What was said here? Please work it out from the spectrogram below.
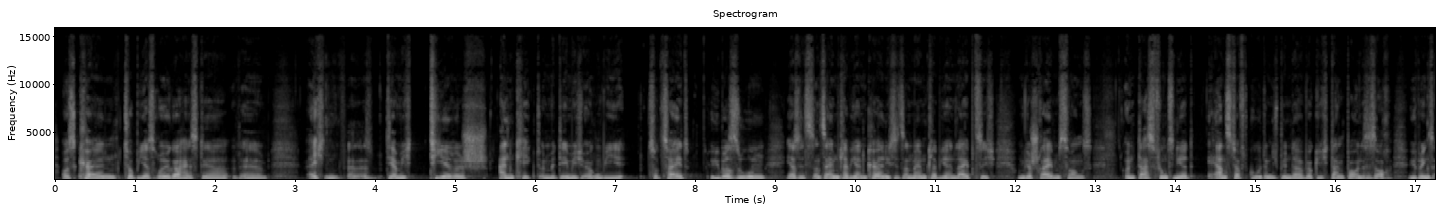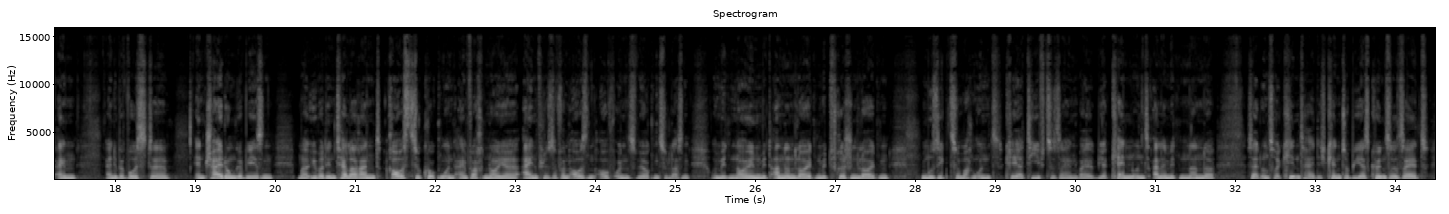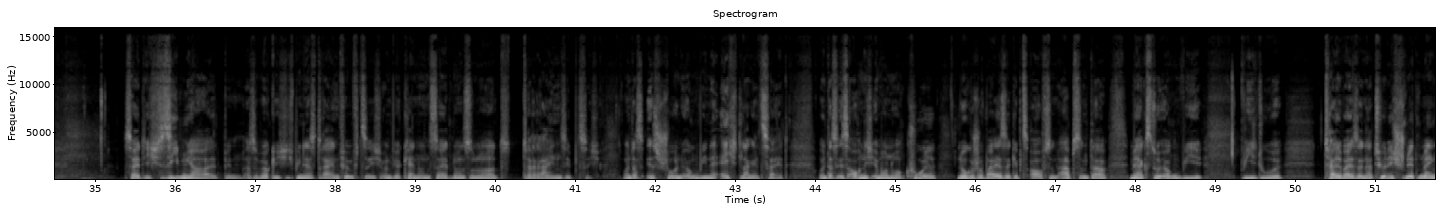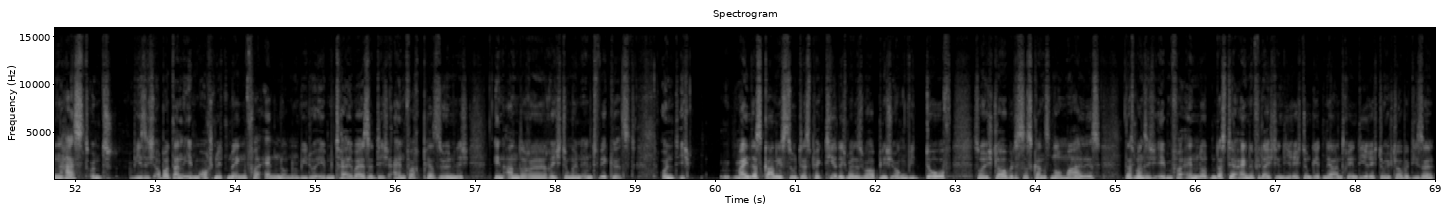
aus Köln, Tobias Röger heißt der, äh, echt, also der mich tierisch ankickt und mit dem ich irgendwie zurzeit über Zoom. Er sitzt an seinem Klavier in Köln, ich sitze an meinem Klavier in Leipzig und wir schreiben Songs. Und das funktioniert ernsthaft gut und ich bin da wirklich dankbar. Und es ist auch übrigens ein, eine bewusste Entscheidung gewesen, mal über den Tellerrand rauszugucken und einfach neue Einflüsse von außen auf uns wirken zu lassen und mit neuen, mit anderen Leuten, mit frischen Leuten Musik zu machen und kreativ zu sein, weil wir kennen uns alle miteinander seit unserer Kindheit. Ich kenne Tobias Künzel seit seit ich sieben Jahre alt bin. Also wirklich, ich bin jetzt 53 und wir kennen uns seit 1973. Und das ist schon irgendwie eine echt lange Zeit. Und das ist auch nicht immer nur cool. Logischerweise gibt's Aufs und Abs und da merkst du irgendwie, wie du teilweise natürlich Schnittmengen hast und wie sich aber dann eben auch Schnittmengen verändern und wie du eben teilweise dich einfach persönlich in andere Richtungen entwickelst. Und ich meine das gar nicht so despektierlich, ich meine das überhaupt nicht irgendwie doof, sondern ich glaube, dass das ganz normal ist, dass man sich eben verändert und dass der eine vielleicht in die Richtung geht und der andere in die Richtung. Ich glaube, diese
